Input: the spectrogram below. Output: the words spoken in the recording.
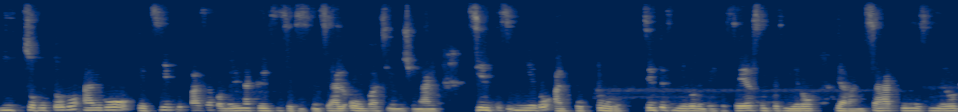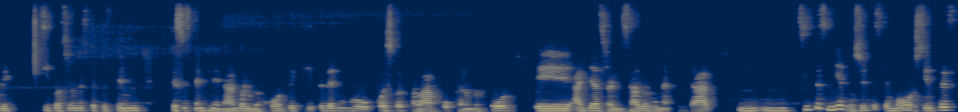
Y sobre todo algo que siempre pasa cuando hay una crisis existencial o un vacío emocional, sientes miedo al futuro, sientes miedo de envejecer, sientes miedo de avanzar, tienes miedo de situaciones que te estén que se estén generando, a lo mejor de que te den un nuevo puesto de trabajo, que a lo mejor eh, hayas realizado alguna actividad y, sientes miedo, sientes temor, sientes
